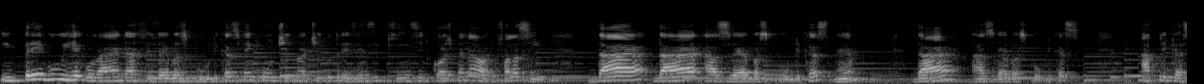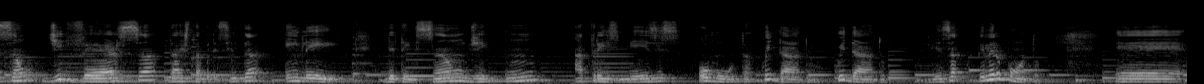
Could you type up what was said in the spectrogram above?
Emprego irregular das verbas públicas vem contido no artigo 315 do Código Penal. E fala assim: dar, dar às verbas públicas, né? Dar às verbas públicas aplicação diversa da estabelecida em lei, detenção de um a três meses ou multa. Cuidado, cuidado, beleza? Primeiro ponto. É,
